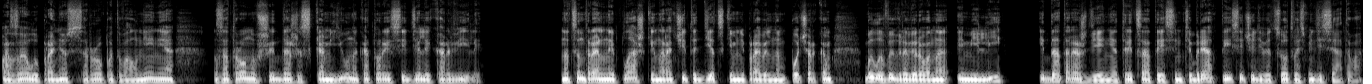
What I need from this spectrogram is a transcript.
По залу пронесся ропот волнения, затронувший даже скамью, на которой сидели корвили. На центральной плашке, нарочито детским неправильным почерком, было выгравировано «Эмили» и дата рождения — 30 сентября 1980 -го.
